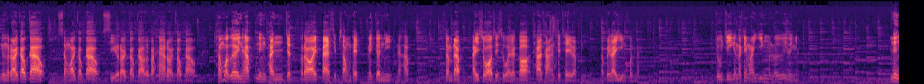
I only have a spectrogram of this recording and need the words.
หนึ่งร้อยเก้าเก้าสองร้อยเก้าเก้าสี่ร้อยเก้าเก้าแล้วก็ห้าร้อยเก้าเก้าทั้งหมดเลยนะครับหนึ่งพันเจ็ดร้อยแปดสิบสองเพชรไม่เกินนี้นะครับสำหรับไอโซสวยๆแล้วก็ท่าทางเท่ๆแบบนี้ เอาไปไล่ยิงคนไปจูจีกันนะใช่ไหมยิงมันเลยอะไรเงี้ยหนึ่ง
